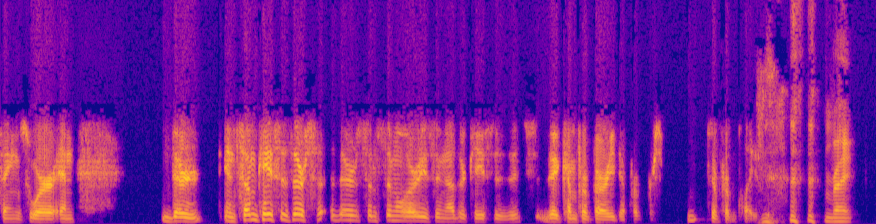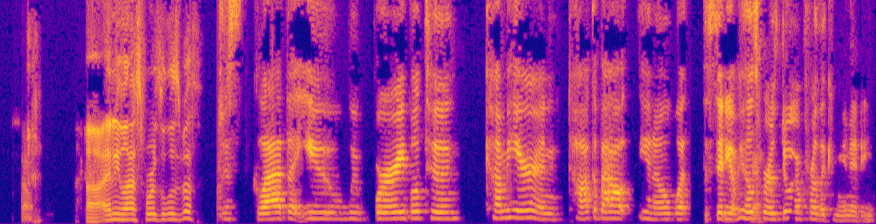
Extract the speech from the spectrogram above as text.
things were. And there in some cases there's there's some similarities. In other cases it's they come from very different different places. Right. So. uh, any last words elizabeth? Just glad that you we were able to come here and talk about you know what the city of hillsboro is doing for the community.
